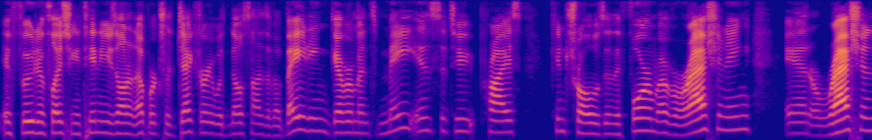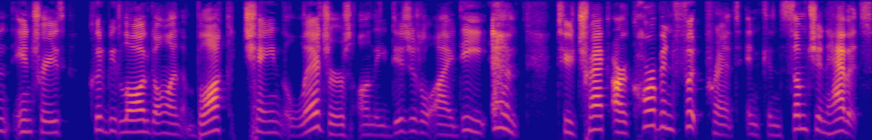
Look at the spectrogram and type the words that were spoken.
If food inflation continues on an upward trajectory with no signs of abating, governments may institute price controls in the form of rationing and ration entries could be logged on blockchain ledgers on the digital ID to track our carbon footprint and consumption habits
